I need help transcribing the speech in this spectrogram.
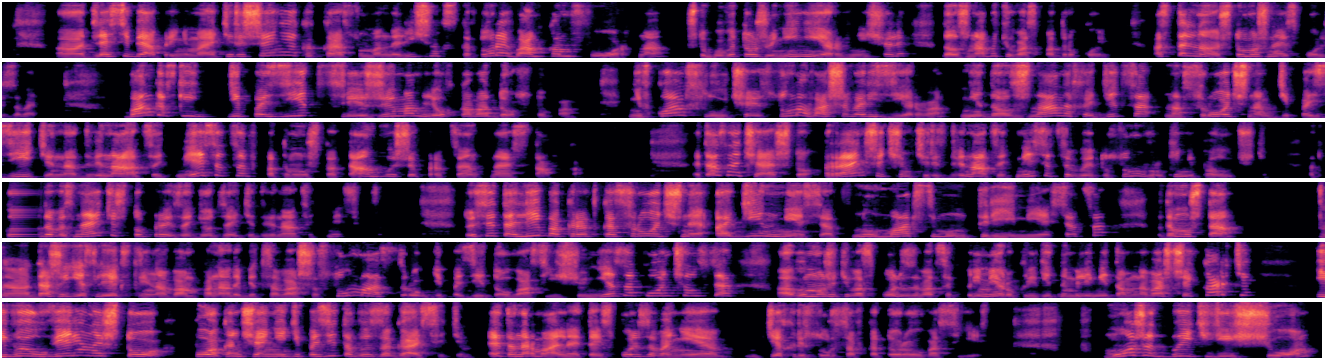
А, для себя принимаете решение, какая сумма наличных, с которой вам комфортно, чтобы вы тоже не нервничали, должна быть у вас под рукой. Остальное, что можно использовать? Банковский депозит с режимом легкого доступа. Ни в коем случае сумма вашего резерва не должна находиться на срочном депозите на 12 месяцев, потому что там выше процентная ставка. Это означает, что раньше, чем через 12 месяцев, вы эту сумму в руки не получите. Откуда вы знаете, что произойдет за эти 12 месяцев? То есть это либо краткосрочный один месяц, ну максимум три месяца, потому что даже если экстренно вам понадобится ваша сумма, срок депозита у вас еще не закончился, а вы можете воспользоваться, к примеру, кредитным лимитом на вашей карте, и вы уверены, что по окончании депозита вы загасите. Это нормально, это использование тех ресурсов, которые у вас есть. Может быть еще а,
